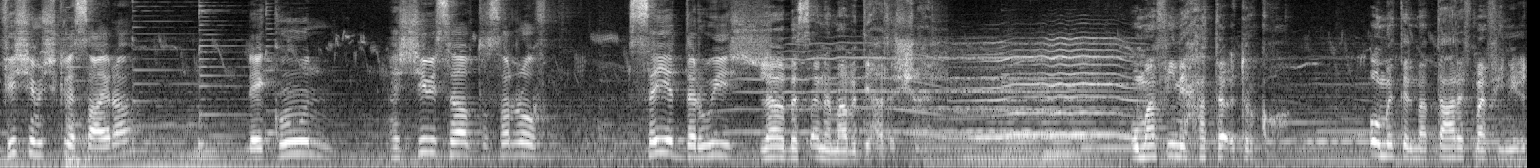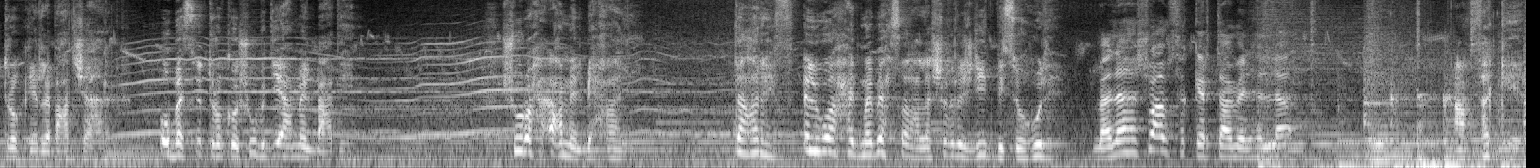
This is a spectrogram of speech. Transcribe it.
في شي مشكلة صايرة؟ ليكون هالشي بسبب تصرف السيد درويش. لا بس أنا ما بدي هذا الشغل. وما فيني حتى اتركه. ومثل ما بتعرف ما فيني اترك غير لبعد شهر. وبس اتركه شو بدي أعمل بعدين؟ شو رح أعمل بحالي؟ تعرف الواحد ما بيحصل على شغل جديد بسهولة. معناها شو عم تفكر تعمل هلا؟ عم فكر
